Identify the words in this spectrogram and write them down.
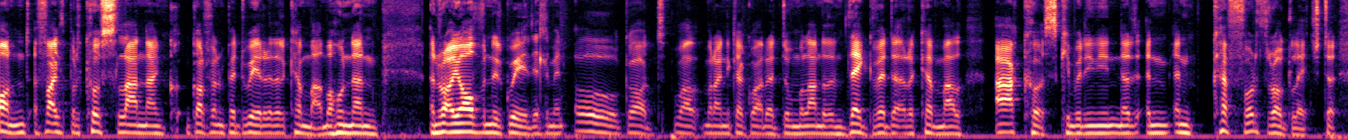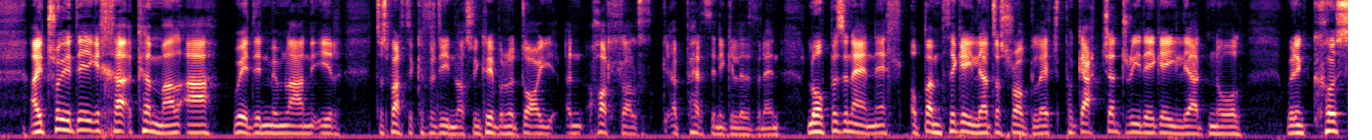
Ond y ffaith bod cwrs lan a'n gorffen yn pedwerydd ar y cymal, mae hwnna'n yn rhoi ofn i'r gweddill yn mynd, oh god, wel, mae rhaid ni cael gwared dwi'n mwlan oedd yn ddegfed ar y cymal a cws cyn bod ni'n yn, yn, yn cyffwrdd Roglic. A'i trwy y deg eich cymal a wedyn mynd mlaen i'r dosbarthu cyffredinol, so fi'n credu bod nhw doi yn hollol y perthyn i gilydd fan hyn. Lopez yn ennill, o 15 eiliad dros Roglic, Pogaccia 30 eiliad nôl, wedyn Cws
